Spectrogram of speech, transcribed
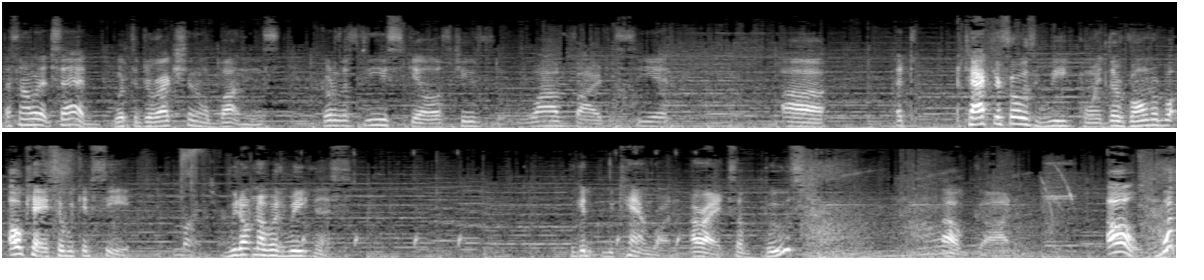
that's not what it said. With the directional buttons, go to the these skills, choose wildfire to see it. Uh, at- attack your foe's weak point. They're vulnerable. Okay, so we can see. We don't know his weakness. We can we can't run. All right, so boost. Oh god. Oh, what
